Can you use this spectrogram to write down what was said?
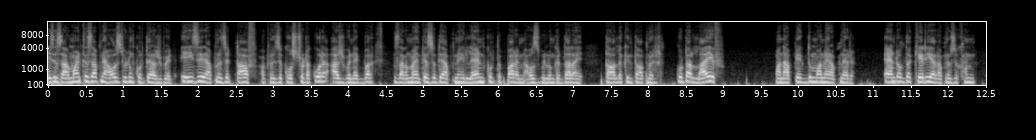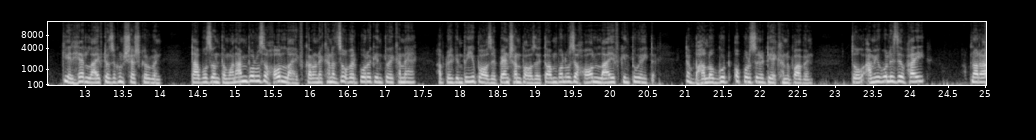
এই যে জার্মানিতে যে আপনি হাউস বিল্ডিং করতে আসবেন, এই যে আপনি যে টাফ আপনি যে কষ্টটা করে আসবেন একবার জার্মানিতে যদি আপনি ল্যান্ড করতে পারেন হাউস বিল্ডিংয়ের দ্বারাই তাহলে কিন্তু আপনার গোটা লাইফ মানে আপনি একদম মানে আপনার এন্ড অফ দ্য কেরিয়ার আপনি যখন কেরিয়ার লাইফটা যখন শেষ করবেন, তা পর্যন্ত মানে আমি বলব যে হোল লাইফ কারণ এখানে জবের পরে কিন্তু এখানে আপনার কিন্তু ই পাওয়া যায় পেনশন পাওয়া যায়, তো আমি বলব যে হোল লাইফ কিন্তু এটা একটা ভালো গুড অপরচুনিটি এখানে পাবেন। তো আমি বলি যে ভাই, আপনারা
